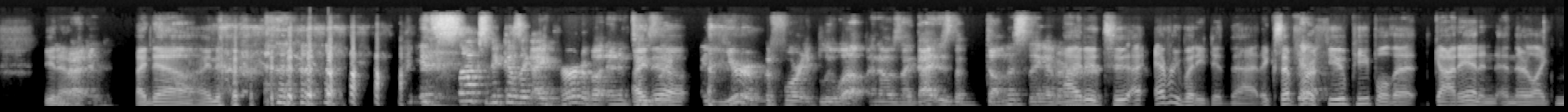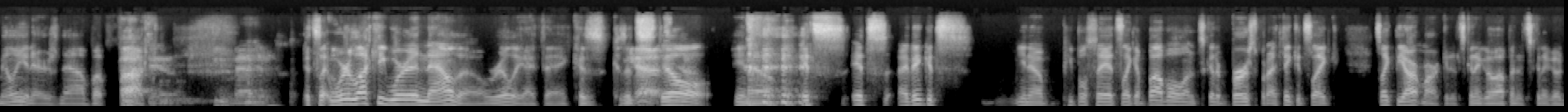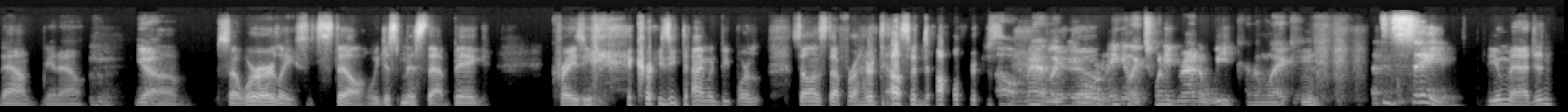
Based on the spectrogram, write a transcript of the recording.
you know. Imagine. I know, I know. it sucks because like I heard about NFTs like a year before it blew up, and I was like, that is the dumbest thing I've ever. I heard. did too. Everybody did that except for yeah. a few people that got in, and, and they're like millionaires now. But fuck, you imagine? It's like we're lucky we're in now, though. Really, I think because because it's yeah, still it's, you know it's it's I think it's you know people say it's like a bubble and it's going to burst, but I think it's like it's like the art market. It's going to go up and it's going to go down. You know. Mm-hmm. Yeah. Um, so we're early still. We just missed that big, crazy, crazy time when people were selling stuff for a hundred thousand dollars. Oh man, like people were making like 20 grand a week. And I'm like, mm. that's insane. Can you imagine?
